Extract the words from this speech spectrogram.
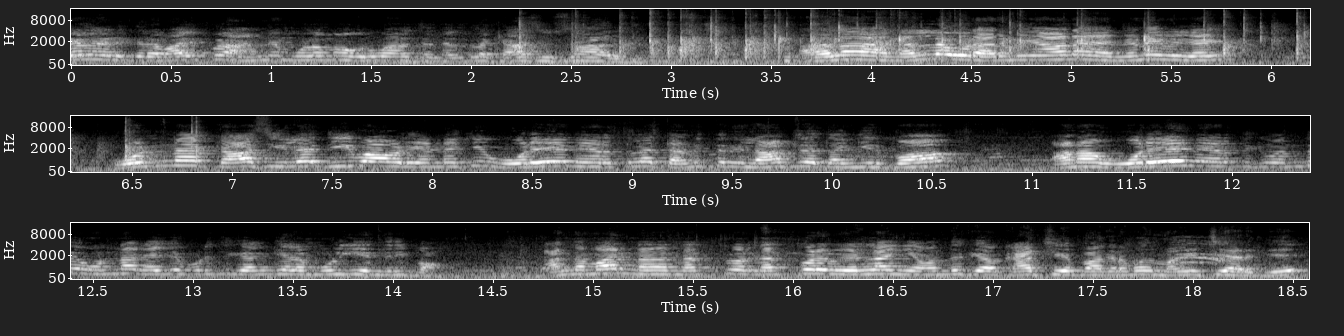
ஏலம் எடுக்கிற வாய்ப்பு அண்ணன் மூலமாக உருவான அந்த இடத்துல காசி விஸ்வநாதர் அதெல்லாம் நல்ல ஒரு அருமையான நினைவுகள். ஒன்றா காசியில் தீபாவளி அன்னைக்கு ஒரே நேரத்தில் தனித்தனி லாட்ஜில் தங்கியிருப்போம். ஆனால் ஒரே நேரத்துக்கு வந்து ஒன்றா கையை பிடிச்சி கங்கையில் மூழ்கி எந்திரிப்போம். அந்த மாதிரி ந நட்பு நட்புறவுகள்லாம் இங்கே வந்து காட்சியை பார்க்குற போது மகிழ்ச்சியாக இருக்குது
